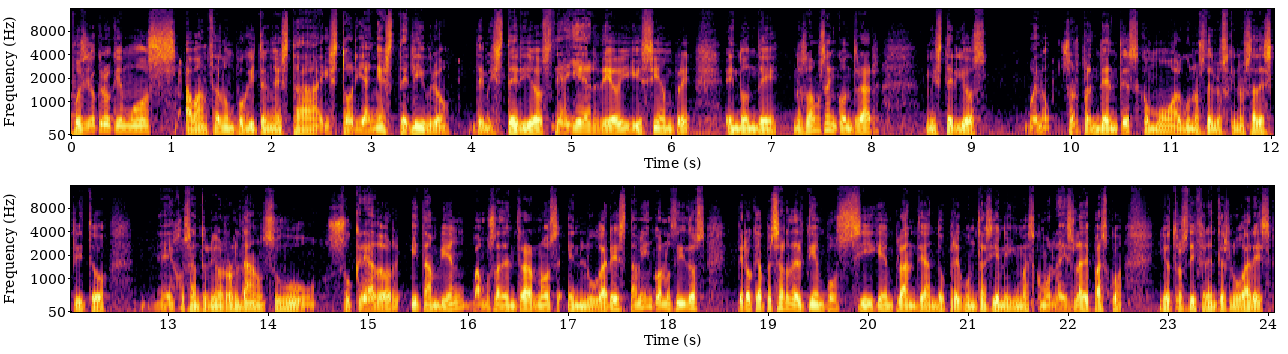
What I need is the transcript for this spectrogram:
Pues yo creo que hemos avanzado un poquito en esta historia, en este libro de misterios de ayer, de hoy y siempre, en donde nos vamos a encontrar misterios, bueno, sorprendentes, como algunos de los que nos ha descrito eh, José Antonio Roldán, su, su creador, y también vamos a adentrarnos en lugares también conocidos, pero que a pesar del tiempo siguen planteando preguntas y enigmas, como la isla de Pascua y otros diferentes lugares.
